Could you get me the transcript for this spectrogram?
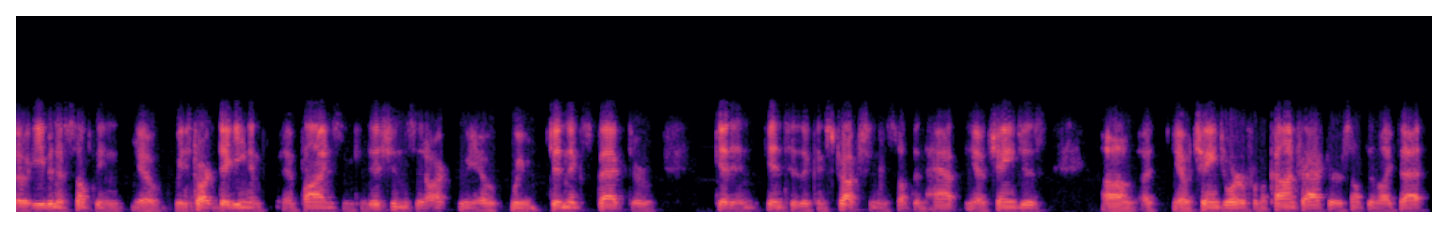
so even if something, you know, we start digging and, and find some conditions that aren't, you know, we didn't expect or get in, into the construction and something hap, you know, changes, um, a, you know, change order from a contractor or something like that,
